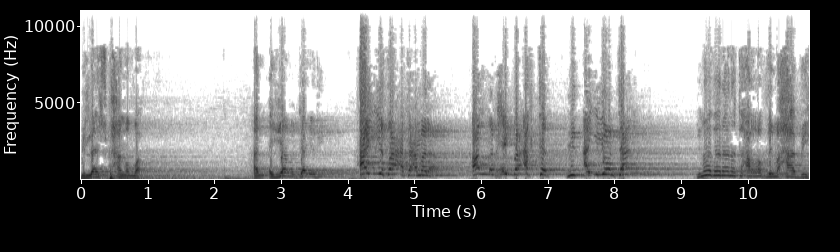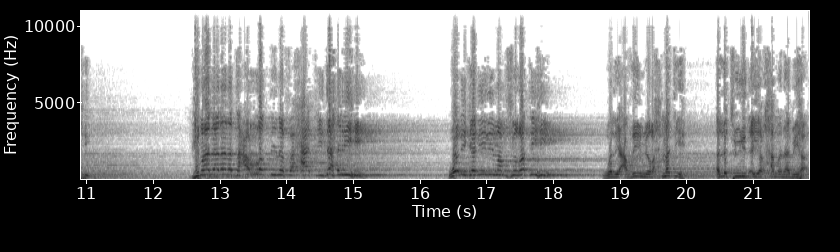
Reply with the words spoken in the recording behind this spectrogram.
بالله سبحان الله. الأيام الجاية دي أي طاعة تعملها؟ الله بحبها أكثر من أي يوم ثاني لماذا لا نتعرض لمحابه؟ لماذا لا نتعرض لنفحات دهره ولجليل مغفرته ولعظيم رحمته التي يريد أن يرحمنا بها؟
